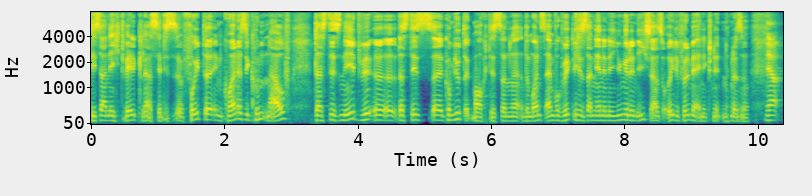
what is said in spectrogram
die sind echt Weltklasse. Das äh, fällt da in keiner Sekunde auf, dass das nicht, äh, dass das äh, Computer gemacht ist, sondern du meinst einfach wirklich, es sind ja eine jüngeren Ich aus alte Filme eingeschnitten oder so. Ja.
